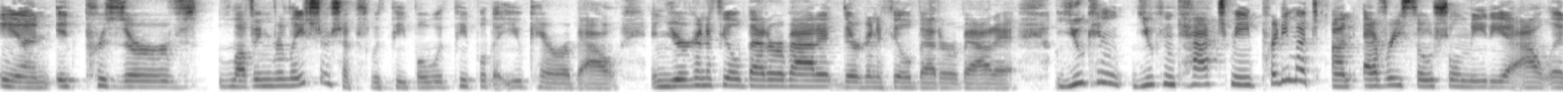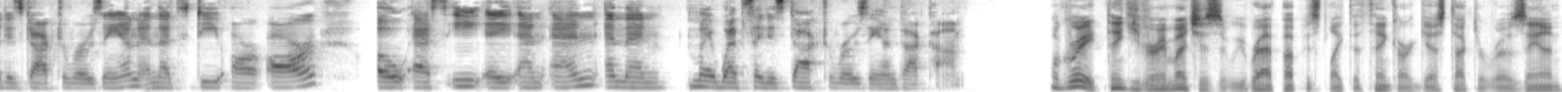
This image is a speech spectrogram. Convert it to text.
And it preserves loving relationships with people, with people that you care about. And you're going to feel better about it. They're going to feel better about it. You can, you can catch me pretty much on every social media outlet as Dr. Roseanne, and that's D R R O S E A N N. And then my website is drroseanne.com. Well, great. Thank you very much. As we wrap up, I'd like to thank our guest, Dr. Roseanne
